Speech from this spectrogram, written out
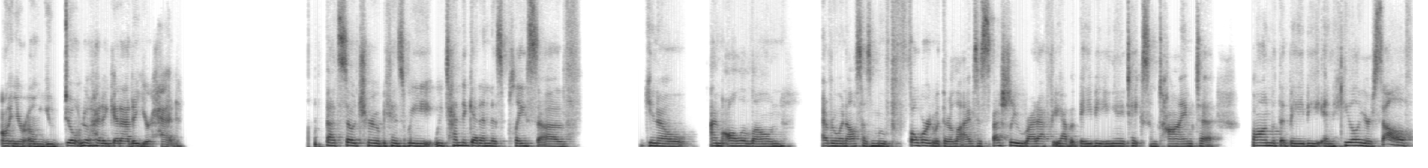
on your own. You don't know how to get out of your head. That's so true because we we tend to get in this place of you know i'm all alone. Everyone else has moved forward with their lives especially right after you have a baby. You need to take some time to bond with the baby and heal yourself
